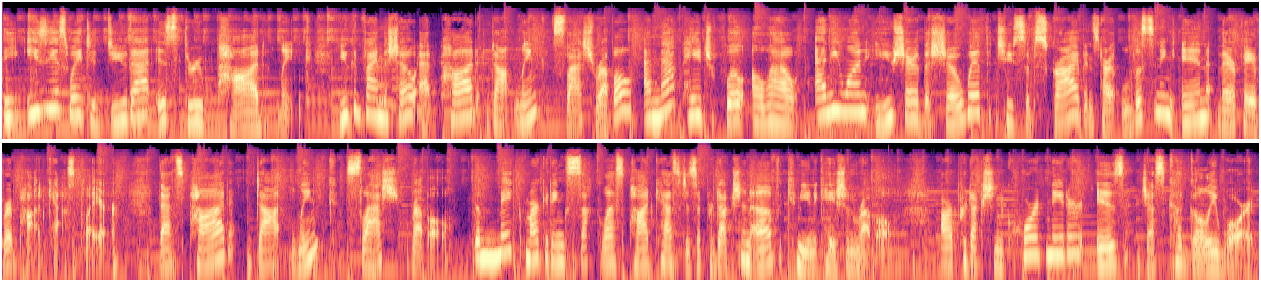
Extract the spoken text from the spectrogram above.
The easiest way to do that is through PodLink. You can find the show at pod.link slash rebel, and that page will allow anyone you share the show with to subscribe and start listening in their favorite podcast player. That's pod.link slash rebel. The Make Marketing Suck Less podcast is a production of Communication Rebel. Our production coordinator is Jessica Gully Ward.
